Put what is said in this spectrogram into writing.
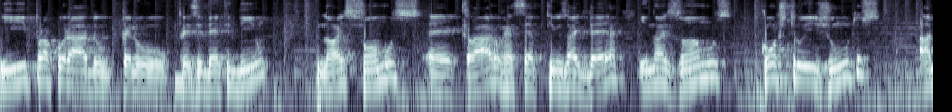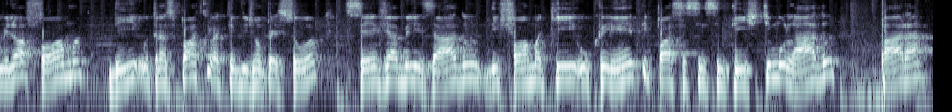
e procurado pelo presidente Dinho. Nós fomos, eh, claro, receptivos à ideia e nós vamos construir juntos a melhor forma de o transporte coletivo de João Pessoa ser viabilizado de forma que o cliente possa se sentir estimulado para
